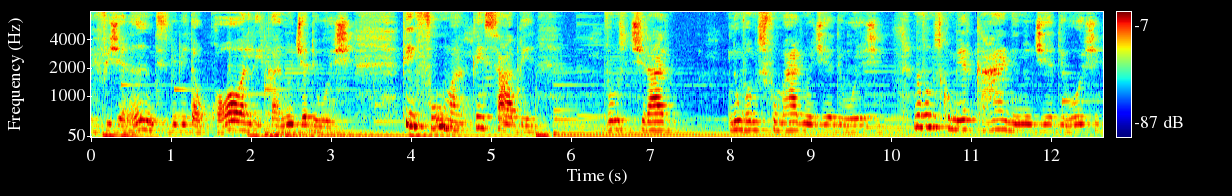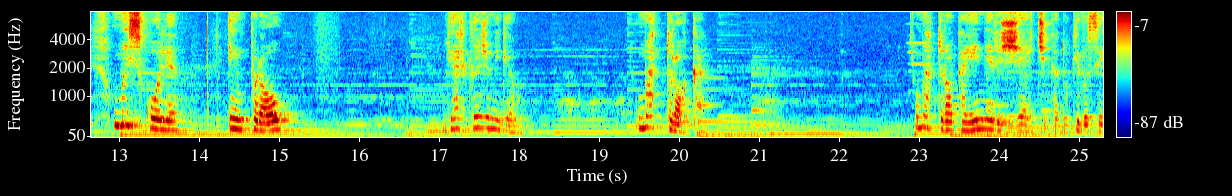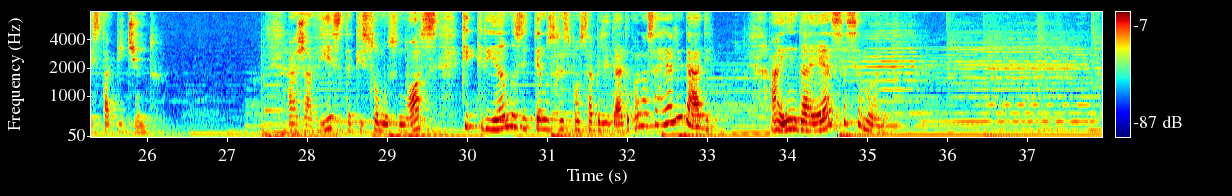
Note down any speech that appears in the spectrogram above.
refrigerantes, bebida alcoólica no dia de hoje. Quem fuma, quem sabe, vamos tirar, não vamos fumar no dia de hoje, não vamos comer carne no dia de hoje. Uma escolha em prol de Arcanjo Miguel. Uma troca. Uma troca energética do que você está pedindo. Haja vista que somos nós que criamos e temos responsabilidade com a nossa realidade. Ainda essa semana,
